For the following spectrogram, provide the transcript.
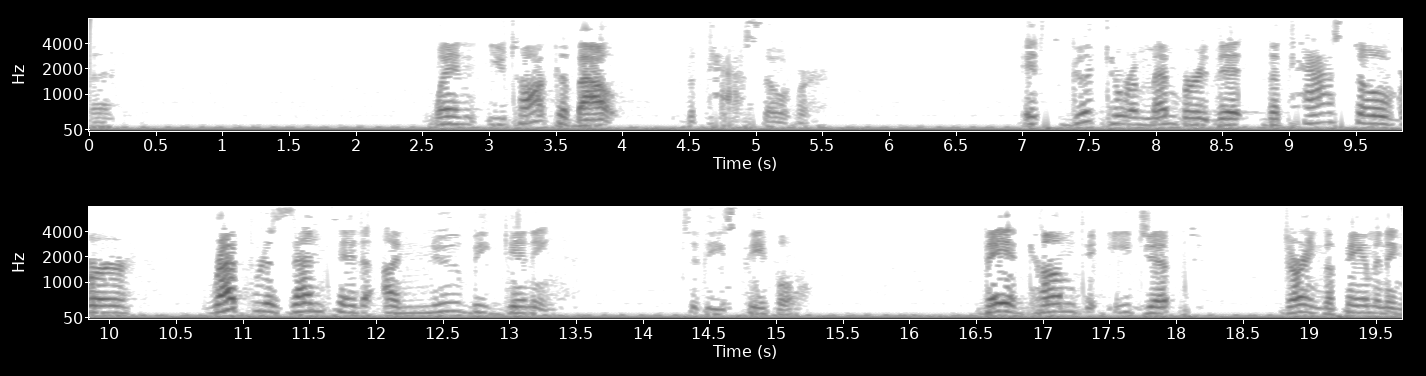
amen. When you talk about the Passover, it's good to remember that the Passover represented a new beginning to these people. They had come to Egypt during the famine in,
